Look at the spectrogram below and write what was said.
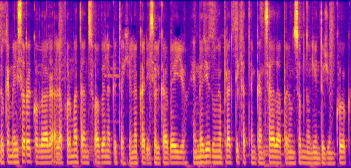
lo que me hizo recordar a la forma tan suave en la que Taehyun le acarició el cabello en medio de una práctica tan cansada para un somnoliento Jungkook,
